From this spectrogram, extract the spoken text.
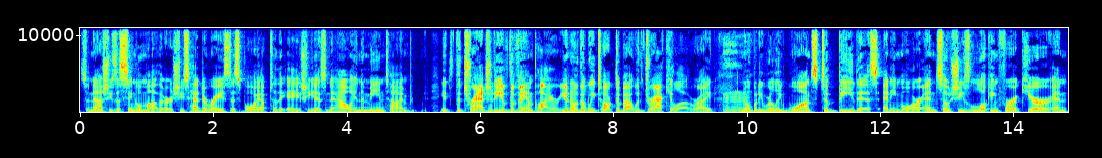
so now she's a single mother. She's had to raise this boy up to the age he is now. In the meantime, it's the tragedy of the vampire, you know, that we talked about with Dracula, right? Mm-hmm. Nobody really wants to be this anymore. And so she's looking for a cure. And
